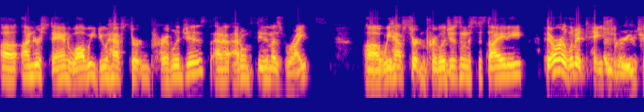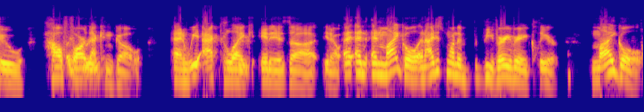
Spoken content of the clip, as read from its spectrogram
uh, understand while we do have certain privileges, and I, I don't see them as rights. Uh, we have certain privileges in the society. There are limitations Agreed. to how far that can go, and we act like it is, uh, you know. And, and and my goal, and I just want to be very very clear. My goal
